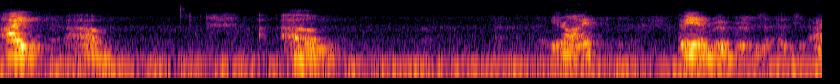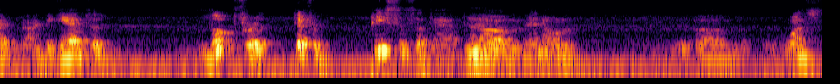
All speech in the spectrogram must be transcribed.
I, um, um, you know, I, I mean, I, I began to look for different pieces of that. Mm. Um, you know, um, once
